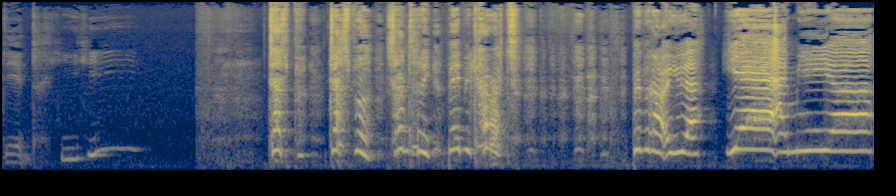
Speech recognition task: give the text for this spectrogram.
did. Hee hee. Jasper, Jasper, Santony, baby carrot. Baby carrot, are you there? Yeah, I'm here.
